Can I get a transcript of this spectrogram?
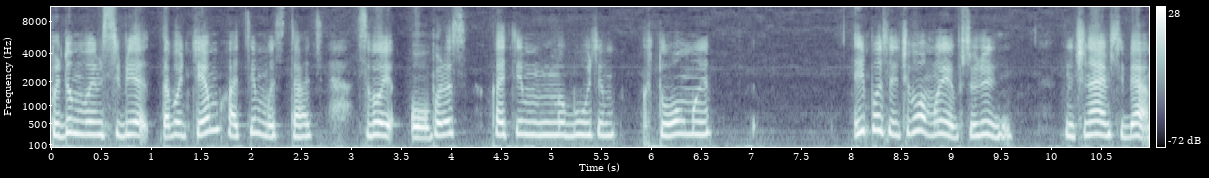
придумываем себе того, кем хотим мы стать, свой образ, каким мы будем, кто мы, и после чего мы всю жизнь начинаем себя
